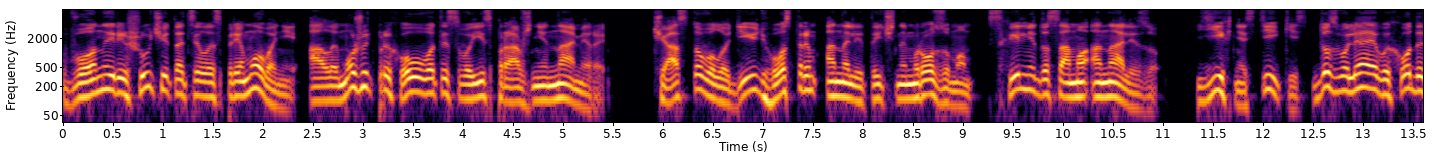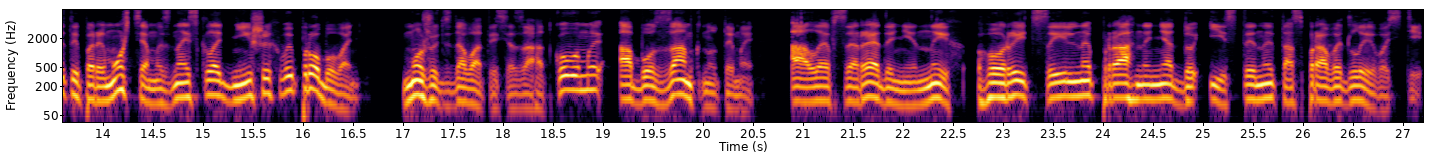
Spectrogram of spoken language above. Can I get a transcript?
Вони рішучі та цілеспрямовані, але можуть приховувати свої справжні наміри, часто володіють гострим аналітичним розумом, схильні до самоаналізу. Їхня стійкість дозволяє виходити переможцями з найскладніших випробувань, можуть здаватися загадковими або замкнутими, але всередині них горить сильне прагнення до істини та справедливості.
